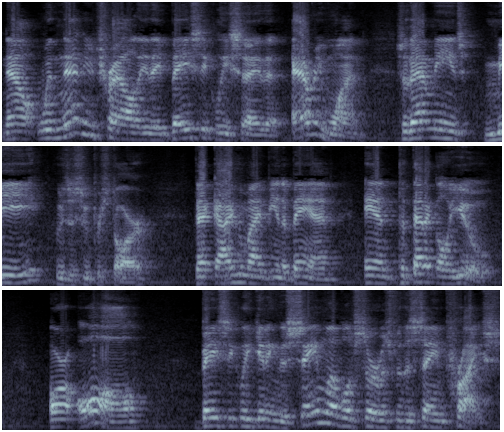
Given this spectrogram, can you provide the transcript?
Now, with net neutrality, they basically say that everyone, so that means me, who's a superstar, that guy who might be in a band, and pathetical you, are all basically getting the same level of service for the same price.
